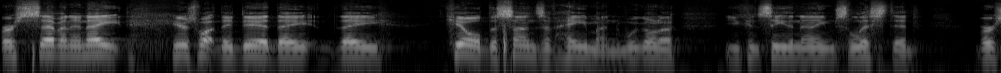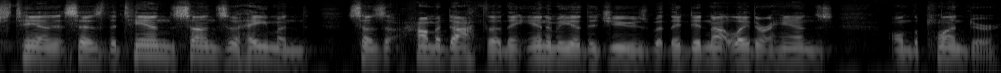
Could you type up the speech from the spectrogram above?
Verse 7 and 8, here's what they did. They, they killed the sons of Haman. We're going to you can see the names listed. Verse 10, it says, The ten sons of Haman, sons of Hammedatha, the enemy of the Jews, but they did not lay their hands on the plunder.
